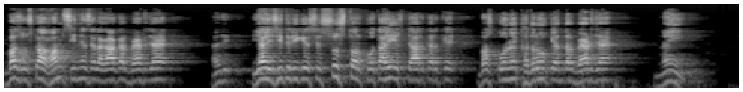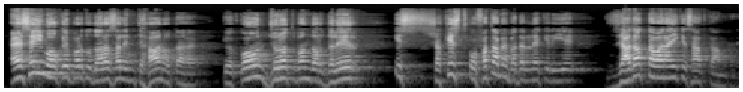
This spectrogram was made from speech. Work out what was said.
بس اس کا غم سینے سے لگا کر بیٹھ جائیں۔ ہاں جی؟ یا اسی طریقے سے سست اور کوتاہی اختیار کر کے بس کونے کھدروں کے اندر بیٹھ جائیں۔ نہیں۔ ایسے ہی موقع پر تو دراصل امتحان ہوتا ہے کہ کون جرت مند اور دلیر اس شکست کو فتح میں بدلنے کے لیے زیادہ توانائی کے ساتھ کام کرے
